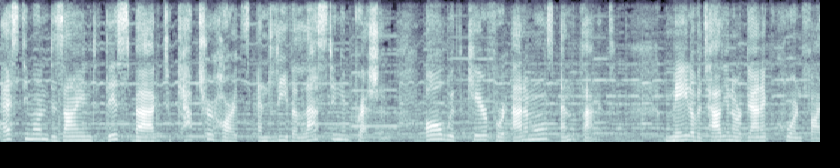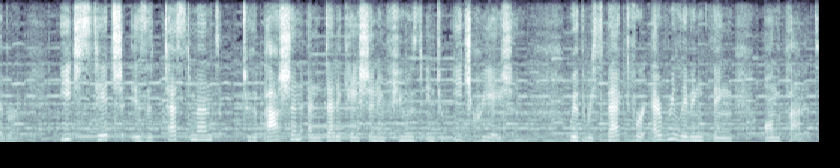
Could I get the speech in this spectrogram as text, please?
Estimon designed this bag to capture hearts and leave a lasting impression, all with care for animals and the planet. Made of Italian organic corn fiber, each stitch is a testament to the passion and dedication infused into each creation, with respect for every living thing on the planet,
